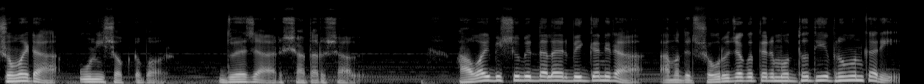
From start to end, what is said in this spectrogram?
সময়টা উনিশ অক্টোবর দু সাল। হাওয়াই বিশ্ববিদ্যালয়ের বিজ্ঞানীরা আমাদের সৌরজগতের মধ্য দিয়ে ভ্রমণকারী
